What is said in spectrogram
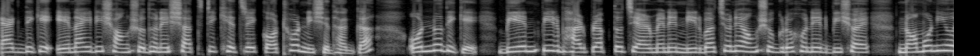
একদিকে এনআইডি সংশোধনের সাতটি ক্ষেত্রে কঠোর নিষেধাজ্ঞা, অন্যদিকে বিএনপির ভারপ্রাপ্ত চেয়ারম্যানের নির্বাচনে অংশগ্রহণের বিষয়ে নমনীয়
